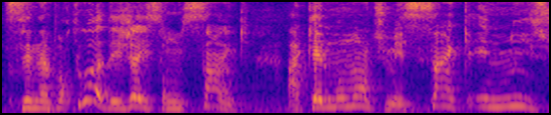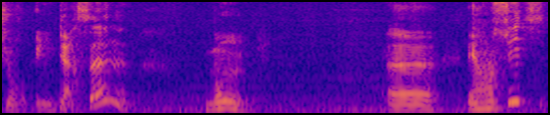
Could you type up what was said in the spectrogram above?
C'est n'importe quoi, déjà ils sont 5. À quel moment tu mets 5 ennemis sur une personne? Bon. Euh, et ensuite,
